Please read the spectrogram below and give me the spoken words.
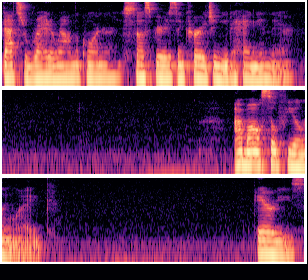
that's right around the corner. So spirit is encouraging you to hang in there. I'm also feeling like Aries.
